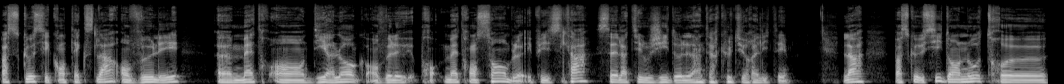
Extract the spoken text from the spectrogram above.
parce que ces contextes-là, on veut les mettre en dialogue, on veut les mettre ensemble. Et puis ça, c'est la théologie de l'interculturalité. Là, parce que ici, dans notre, euh,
